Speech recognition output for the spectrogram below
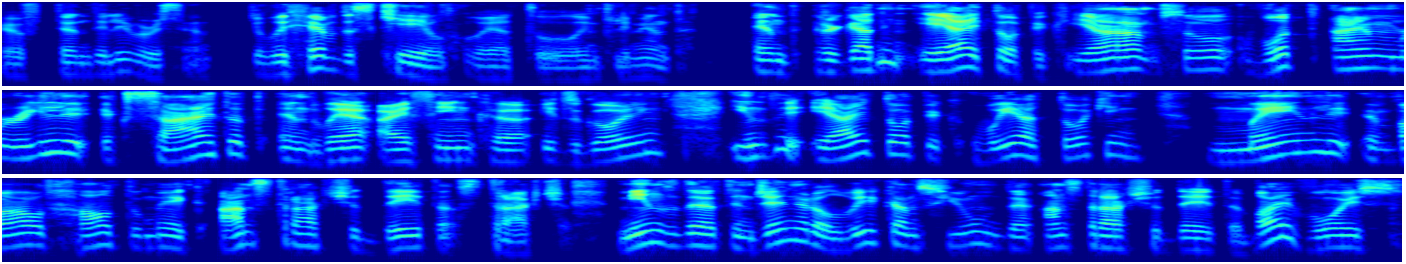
have 10 deliveries and We have the scale where to implement it. And regarding AI topic, yeah, so what I'm really excited and where I think uh, it's going in the AI topic, we are talking mainly about how to make unstructured data structured. Means that in general, we consume the unstructured data by voice,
